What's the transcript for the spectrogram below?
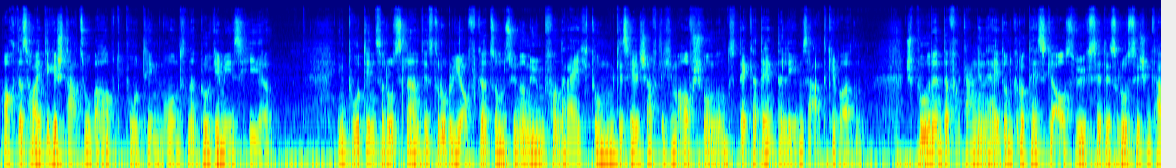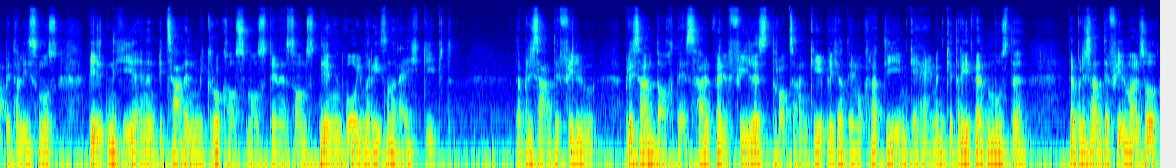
Auch das heutige Staatsoberhaupt Putin wohnt naturgemäß hier. In Putins Russland ist Rubljowka zum Synonym von Reichtum, gesellschaftlichem Aufschwung und dekadenter Lebensart geworden. Spuren der Vergangenheit und groteske Auswüchse des russischen Kapitalismus bilden hier einen bizarren Mikrokosmos, den es sonst nirgendwo im Riesenreich gibt. Der brisante Film, brisant auch deshalb, weil vieles trotz angeblicher Demokratie im Geheimen gedreht werden musste, der brisante Film also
